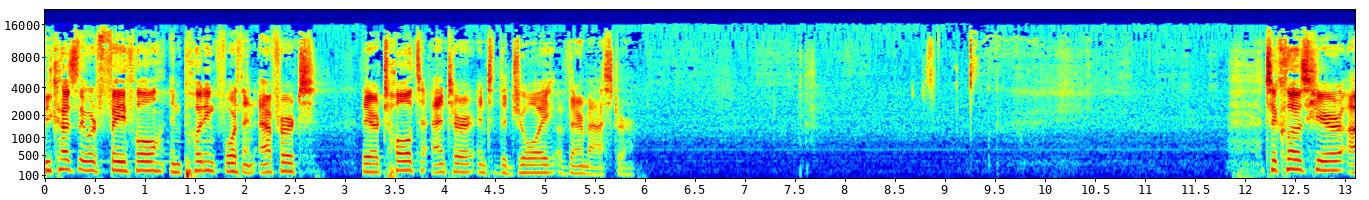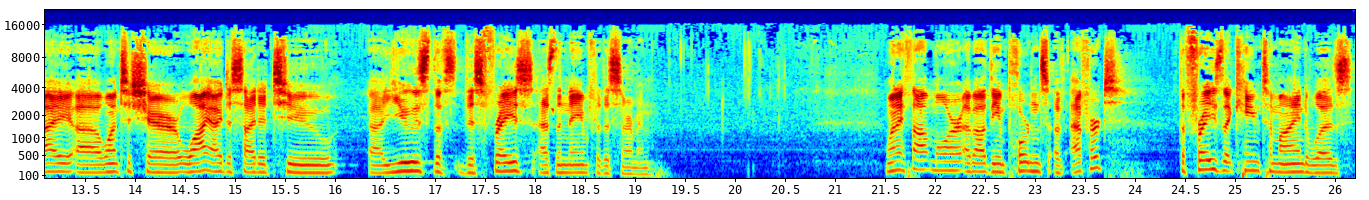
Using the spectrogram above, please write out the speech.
because they were faithful in putting forth an effort, they are told to enter into the joy of their master. To close here, I uh, want to share why I decided to uh, use this, this phrase as the name for the sermon. When I thought more about the importance of effort, the phrase that came to mind was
